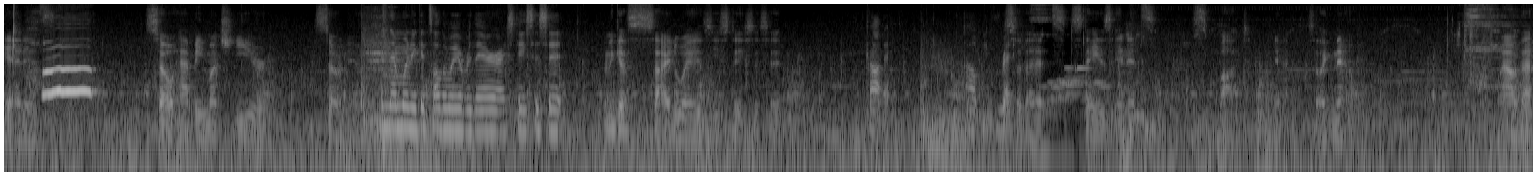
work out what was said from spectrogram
Yeah, it is. Ah. So happy, much year. So new. And then when it gets all the way over there, I stasis it. When it gets sideways, you stasis it Got it. I'll be ready. so that it stays in its spot. Yeah, so like now. Wow, that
